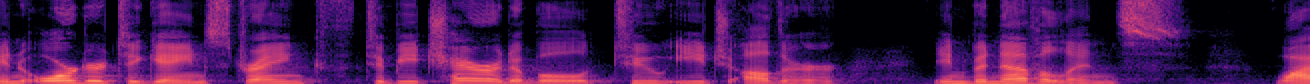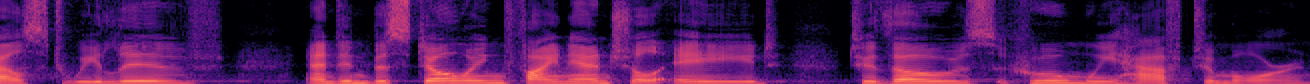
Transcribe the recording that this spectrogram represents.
in order to gain strength to be charitable to each other in benevolence whilst we live and in bestowing financial aid to those whom we have to mourn.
